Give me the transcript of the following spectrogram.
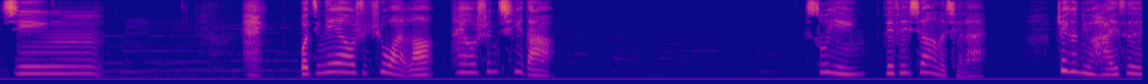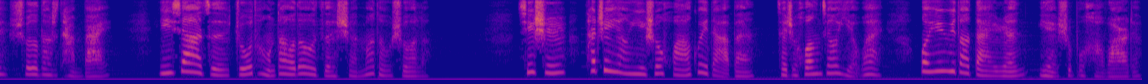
今，哎，我今天要是去晚了，他要生气的。苏莹菲菲笑了起来，这个女孩子说的倒是坦白，一下子竹筒倒豆子，什么都说了。其实她这样一身华贵打扮，在这荒郊野外，万一遇到歹人，也是不好玩的。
